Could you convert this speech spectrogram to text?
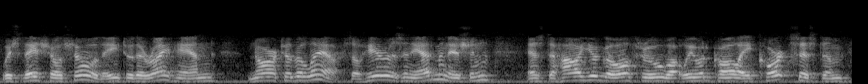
which they shall show thee to the right hand nor to the left. So here is an admonition as to how you go through what we would call a court system,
